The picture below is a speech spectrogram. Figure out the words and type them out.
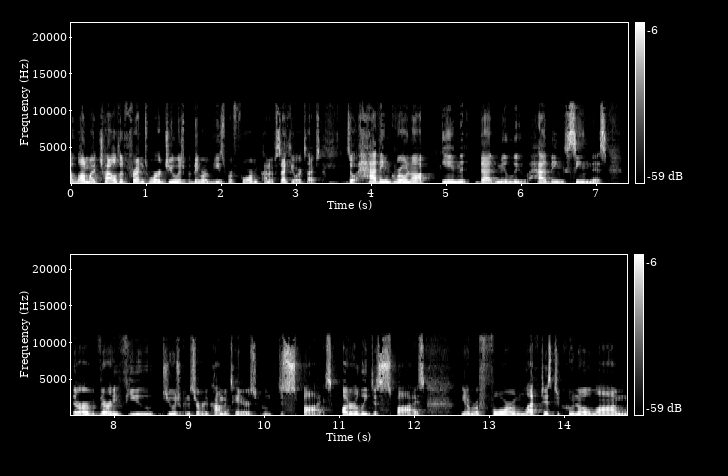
a lot of my childhood friends were jewish but they were these reform kind of secular types. So having grown up in that milieu having seen this there are very few jewish conservative commentators who despise utterly despise you know, reform leftist Tikkun Olam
